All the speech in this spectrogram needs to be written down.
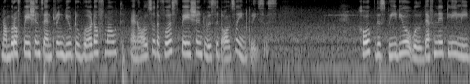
number of patients entering due to word of mouth and also the first patient visit also increases. Hope this video will definitely lead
